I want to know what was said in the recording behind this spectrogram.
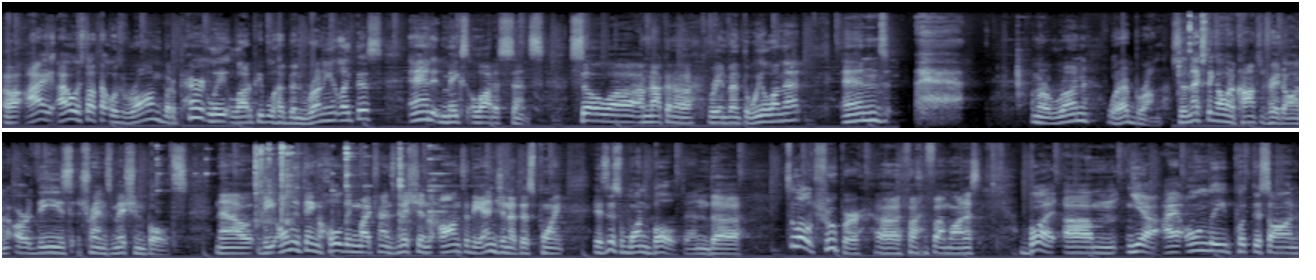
Uh, I, I always thought that was wrong, but apparently a lot of people have been running it like this and it makes a lot of sense. So uh, I'm not gonna reinvent the wheel on that. And I'm gonna run what I brung. So the next thing I wanna concentrate on are these transmission bolts. Now, the only thing holding my transmission onto the engine at this point is this one bolt, and uh, it's a little trooper, uh, if, I'm honest. But um, yeah, I only put this on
